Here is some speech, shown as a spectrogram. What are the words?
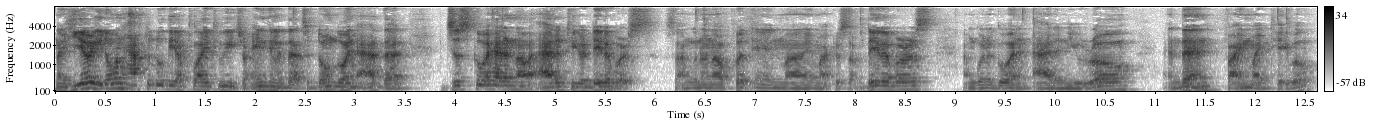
Now here, you don't have to do the apply to each or anything like that. So don't go and add that. Just go ahead and now add it to your Dataverse. So I'm gonna now put in my Microsoft Dataverse. I'm gonna go ahead and add a new row and then find my table.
